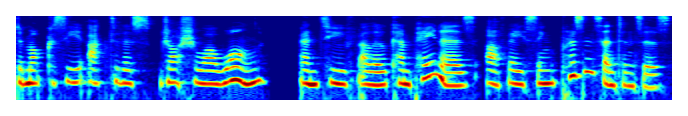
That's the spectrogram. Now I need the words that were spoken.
democracy activist Joshua Wong and two fellow campaigners are facing prison sentences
